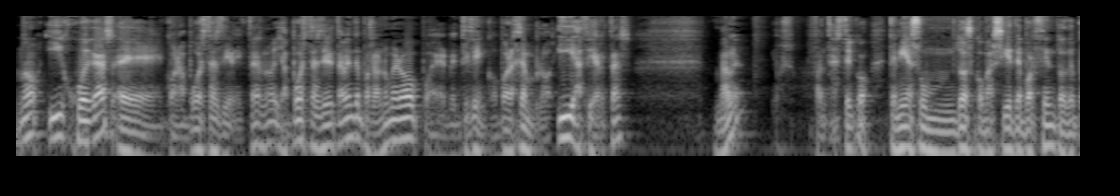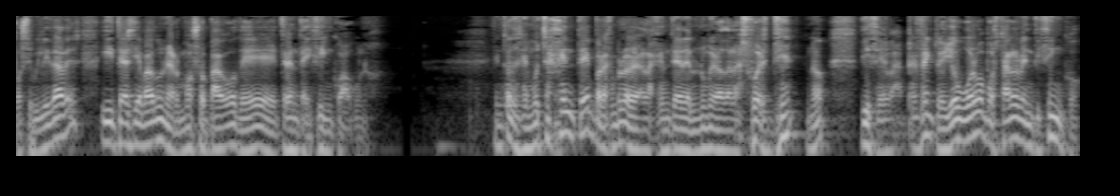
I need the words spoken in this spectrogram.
¿no? Y juegas eh, con apuestas directas, ¿no? Y apuestas directamente pues al número pues 25, por ejemplo, y aciertas. ¿Vale? Pues fantástico. Tenías un 2,7% de posibilidades y te has llevado un hermoso pago de 35 a 1. Entonces hay mucha gente, por ejemplo, la gente del número de la suerte, ¿no? Dice, va, perfecto, yo vuelvo a apostar al 25.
